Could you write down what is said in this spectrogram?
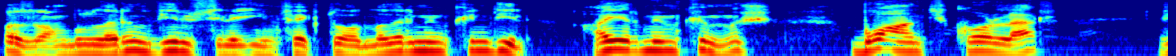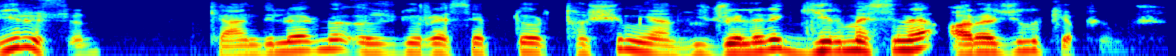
O zaman bunların virüs ile infekte olmaları mümkün değil. Hayır mümkünmüş. Bu antikorlar virüsün kendilerine özgü reseptör taşımayan hücrelere girmesine aracılık yapıyormuş.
